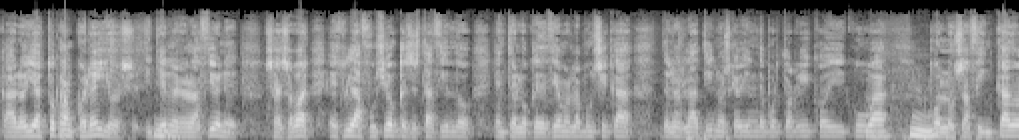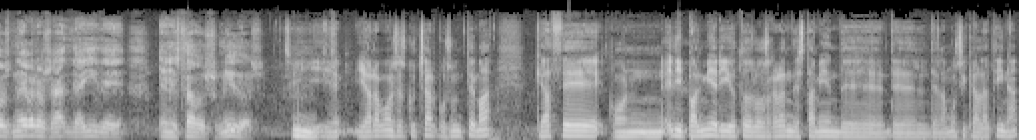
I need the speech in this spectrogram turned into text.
claro, ya tocan con ellos y tienen relaciones. O sea, se va- es la fusión que se está haciendo entre lo que decíamos la música de los latinos que vienen de Puerto Rico y Cuba con los afincados negros de ahí de en Estados Unidos. Sí, y, y ahora vamos a escuchar pues un tema que hace con Eddie Palmieri y otros de los grandes también de, de- de la música latina,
